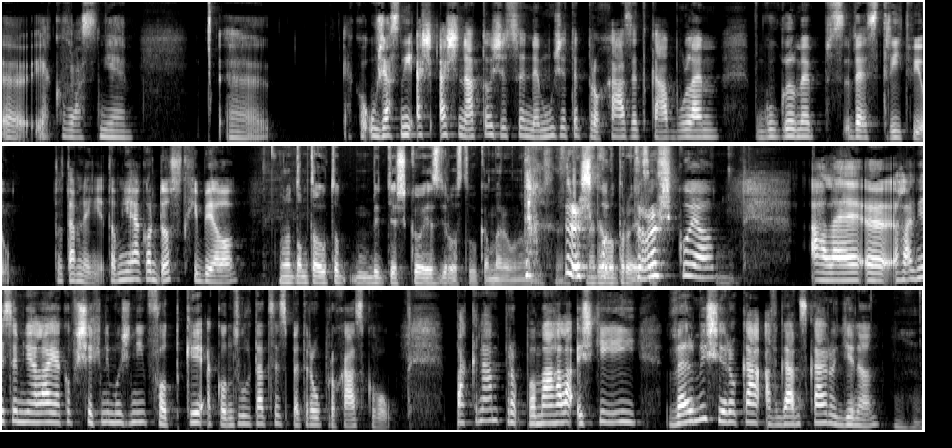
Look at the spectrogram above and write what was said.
eh, jako vlastně jako úžasný až, až na to, že se nemůžete procházet Kábulem v Google Maps ve Street View. To tam není. To mě jako dost chybělo. No tam to auto by těžko jezdilo s tou kamerou. No, trošku, trošku jo. Hmm. Ale uh, hlavně jsem měla jako všechny možné fotky a konzultace s Petrou Procházkovou. Pak nám pro, pomáhala ještě její velmi široká afgánská rodina, mm-hmm.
